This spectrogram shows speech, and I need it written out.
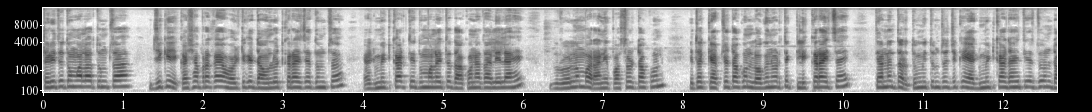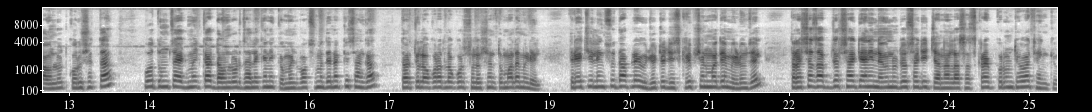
तरी ते तुम्हाला तुमचा जे की कशाप्रकारे हॉल तिकीट डाउनलोड करायचं आहे तुमचं ॲडमिट कार्ड ते तुम्हाला इथं दाखवण्यात आलेलं आहे. रोल नंबर आणि पासवर्ड टाकून इथं कॅप्चर टाकून लॉग इनवरती क्लिक करायचं आहे. त्यानंतर तुम्ही तुमचं जे काही ॲडमिट कार्ड आहे ते तुम्ही डाउनलोड करू शकता. व तुमचं ॲडमिट कार्ड डाउनलोड झालं की नाही कमेंट बॉक्समध्ये नक्की सांगा. तर ते लवकरात लवकर सोल्युशन तुम्हाला मिळेल. तर याची लिंकसुद्धा आपल्या व्हिडिओच्या डिस्क्रिप्शनमध्ये मिळून जाईल. तर अशाच अपडेटसाठी आणि नवीन व्हिडिओसाठी चॅनलला सबस्क्राईब करून ठेवा. थँक्यू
